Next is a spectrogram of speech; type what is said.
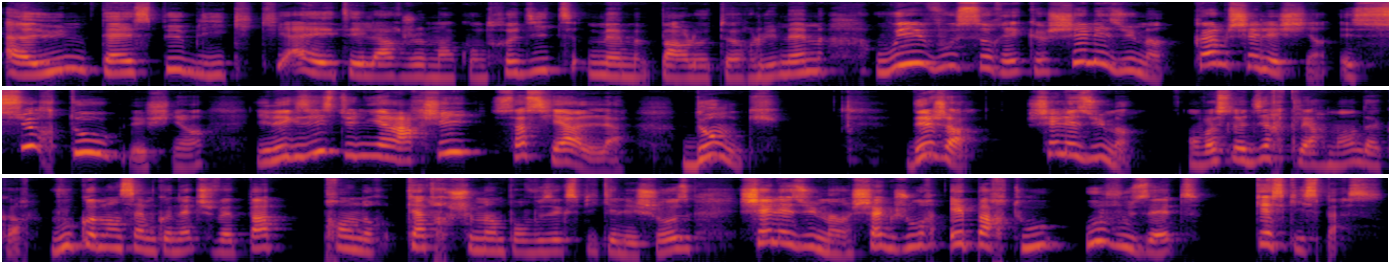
à une thèse publique qui a été largement contredite, même par l'auteur lui-même, oui, vous saurez que chez les humains, chez les chiens, et surtout les chiens, il existe une hiérarchie sociale. Donc, déjà, chez les humains, on va se le dire clairement, d'accord? Vous commencez à me connaître, je ne vais pas prendre quatre chemins pour vous expliquer les choses. Chez les humains, chaque jour et partout où vous êtes, qu'est-ce qui se passe?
